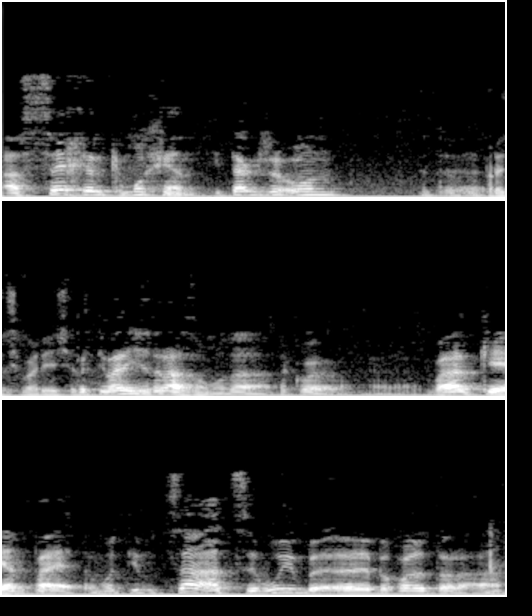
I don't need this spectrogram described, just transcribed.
асехель кмохен. И также он Это противоречит. противоречит разуму, да, такое. Валькен, поэтому тимца отцевуй бехода Тора.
